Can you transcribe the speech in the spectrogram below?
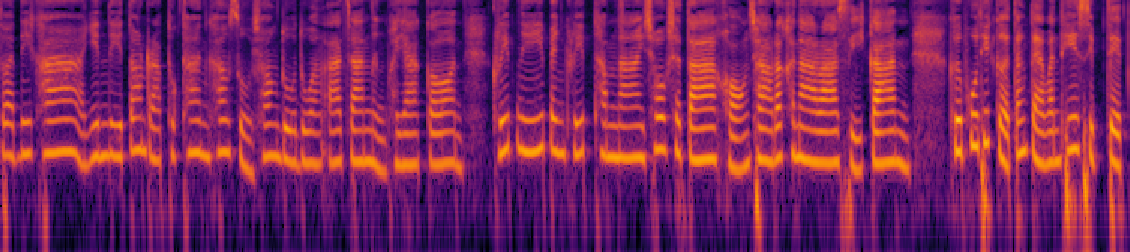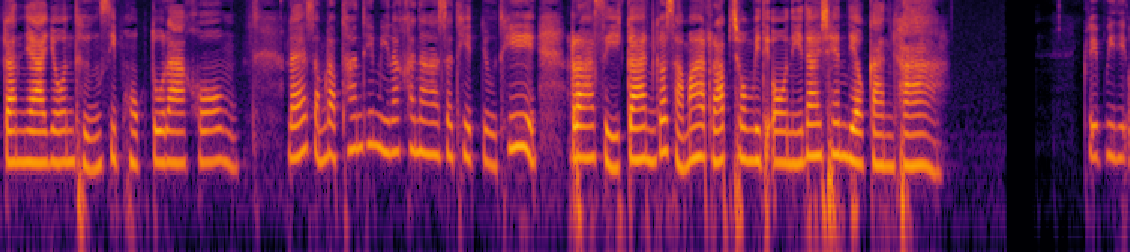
สวัสดีค่ะ ยินดีต้อนรับทุกท่านเข้าสู่ช่องดูดวงอาจารย์หนึ่งพยากรณ์คลิปนี้เป็นคลิปทำนายโชคชะตาของชาวลัคนาราศีกัน คือผู้ที่เกิดตั้งแต่วันที่ 17 กันยายนถึง 16 ตุลาคม และสำหรับท่านที่มีลัคนาสถิตอยู่ที่ราศีกันก็สามารถรับชมวิดีโอนี้ได้เช่นเดียวกันค่ะ คลิปวิดีโอ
